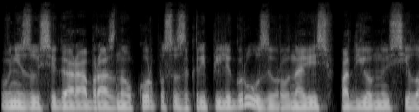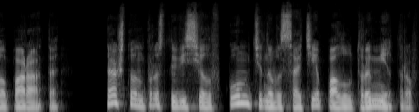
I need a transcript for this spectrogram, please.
Внизу сигарообразного корпуса закрепили грузы, уравновесив подъемную силу аппарата, так что он просто висел в комнате на высоте полутора метров.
